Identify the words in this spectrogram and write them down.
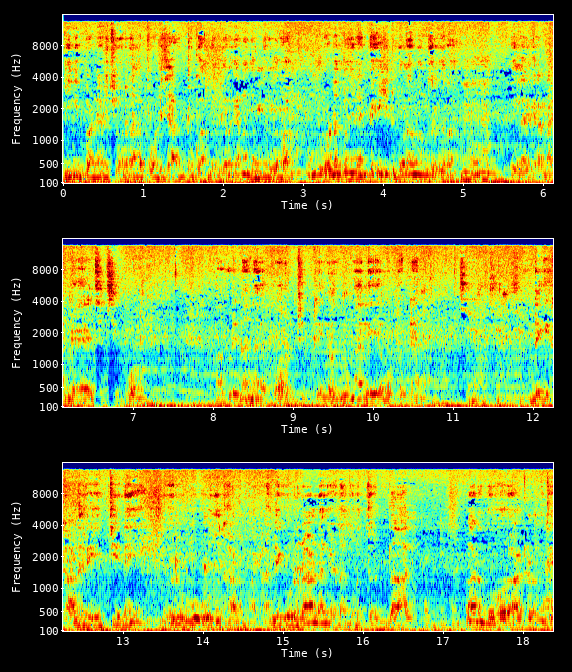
இனி பண்ண சோறு நாங்க போட்டு சாப்பிட்டு உட்காந்துருக்கிறோம் நாங்க வந்துருக்கிறோம். உங்களோட நேரம் பேசிட்டு போலாம்னு வந்திருக்கிறோம். இல்லக்கா நாங்க சர்ச்சைக்கு போகணும். அப்படின்னா நாங்க போறோம்னு சொல்லிட்டு எங்களுக்கு முன்னாலேயே போயிட்டாங்க. இன்றைக்கு காணுகிற ஏற்றியனை இவர் ஒவ்வொரு காண மாட்டார் அன்றைக்கு ஒரு நாள் நாங்கள் இடம் கொடுத்திருந்தால் மறந்து ஒரு ஆட்கள் வந்து.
